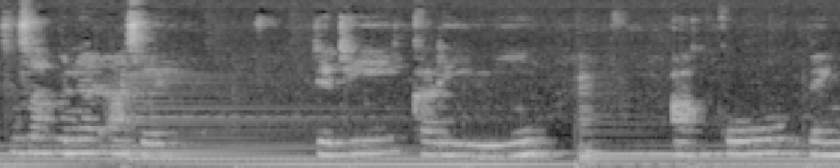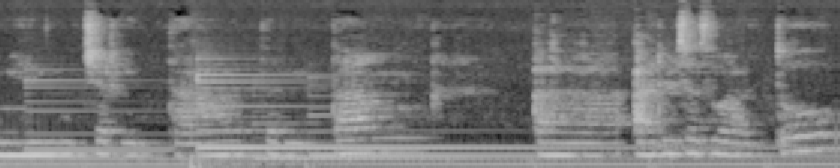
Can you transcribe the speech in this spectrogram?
Susah bener asli. Jadi kali ini aku pengen cerita tentang uh, ada sesuatu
